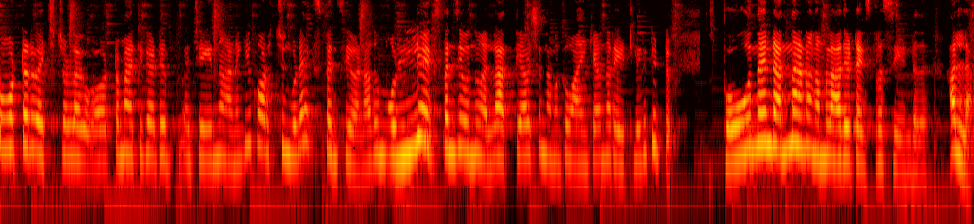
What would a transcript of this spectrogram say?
മോട്ടർ വെച്ചിട്ടുള്ള ഓട്ടോമാറ്റിക്കായിട്ട് ചെയ്യുന്നതാണെങ്കിൽ കുറച്ചും കൂടെ എക്സ്പെൻസീവ് ആണ്. അത് വലിയ എക്സ്പെൻസീവ് ഒന്നും അല്ല. അത്യാവശ്യം നമുക്ക് വാങ്ങിക്കാവുന്ന റേറ്റിൽ ഇത് കിട്ടും. പോകുന്നതിന്റെ അന്നാണോ നമ്മൾ ആദ്യമായിട്ട് എക്സ്പ്രസ് ചെയ്യേണ്ടത്. അല്ല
